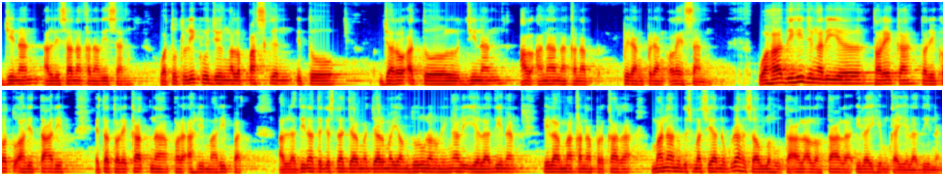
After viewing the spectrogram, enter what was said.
jinan alisana kana lisan. Watutliku jeung ngalepaskeun itu jaroatul jinan al anana kana pirang-pirang lesan. wahadihi jeung ari toreka tariqatu ahli ta'rif eta torekatna para ahli marifat. Alladzina tegasna jalma-jalma yang duruna nu ningali ieu ladina ila makana perkara mana anu geus masih anugrah Allah taala Allah taala ilaihim ka ieu ladina.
